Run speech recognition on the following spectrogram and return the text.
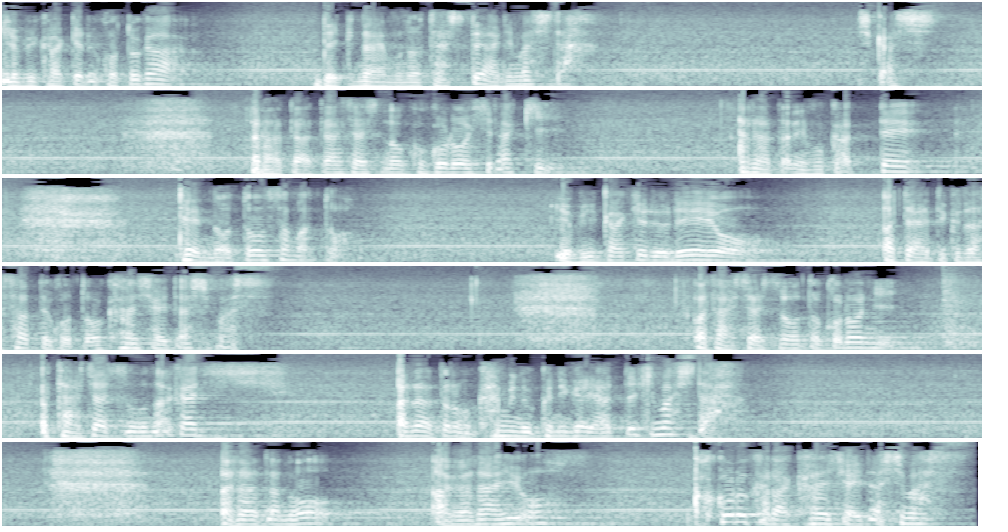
呼びかけることができない者たちでありました。しかしあなたは私たちの心を開きあなたに向かって天のお父様と呼びかける霊を与えてくださったことを感謝いたします。私たちのところに私たちの中にあなたの神の国がやってきました。あなたの贖いを心から感謝いたします。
